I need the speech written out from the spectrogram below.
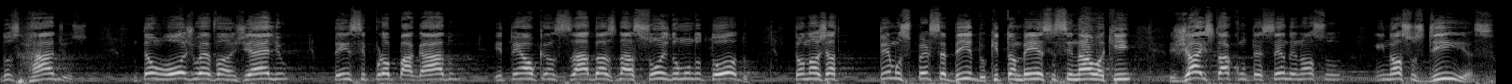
dos rádios. Então, hoje o Evangelho tem se propagado e tem alcançado as nações do mundo todo. Então nós já temos percebido que também esse sinal aqui já está acontecendo em, nosso, em nossos dias.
